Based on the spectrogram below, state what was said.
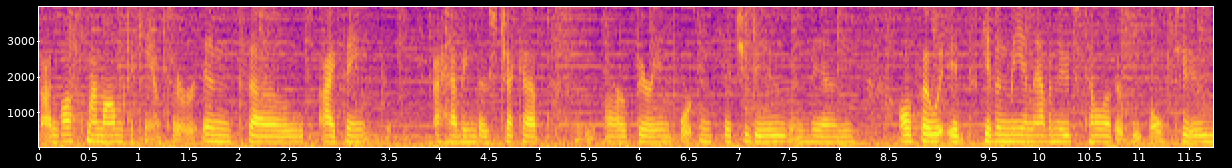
I lost my mom to cancer and so I think Uh, having those checkups are very important that you do and then also it's given me an avenue to tell other people too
